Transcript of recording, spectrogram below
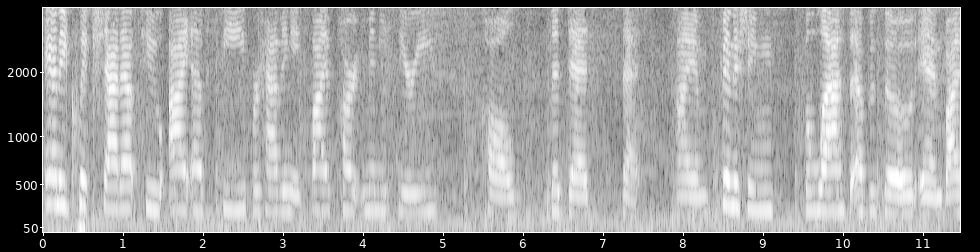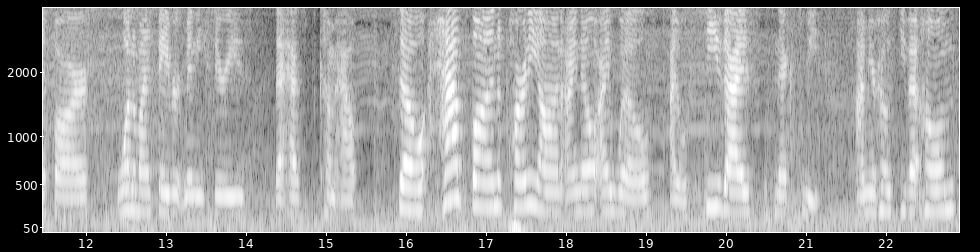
And a quick shout out to IFC for having a five part mini series called The Dead Set. I am finishing the last episode, and by far one of my favorite mini series that has come out. So have fun, party on. I know I will. I will see you guys next week. I'm your host, Yvette Holmes,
